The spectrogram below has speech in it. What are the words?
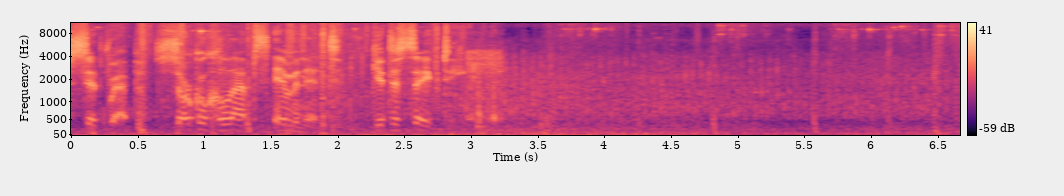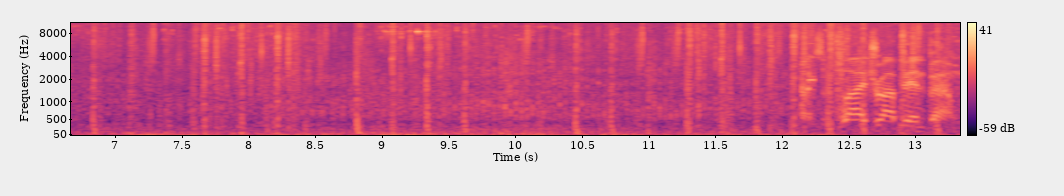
Sit rep. Circle collapse imminent. Get to safety. Supply drop inbound.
